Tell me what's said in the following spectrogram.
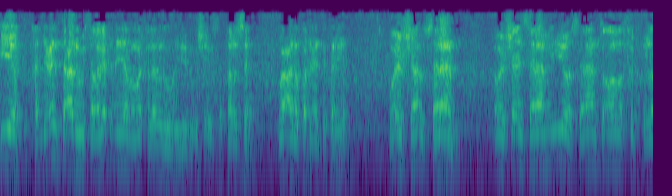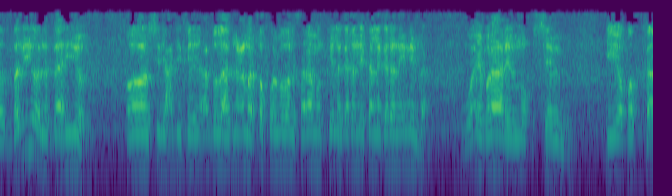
iyo ka dhicinta cadowgiisa laga dhiciyaaba marka labada weydiid uga sheegaysa. Tanuse waa cadow ka dhicinta keliya wa ifshaau salaam. Wa ifshaai salaam iyo salaamta oo la badiyo oo la baahiyo. Oo sidii xadiidkii cabdullahi bni cumar qof walba salaam kii la garanay kan la garanayninba wa ibraari lmuqsim iyo qofka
